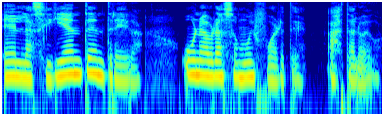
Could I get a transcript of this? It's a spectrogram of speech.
en la siguiente entrega. Un abrazo muy fuerte. Hasta luego.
